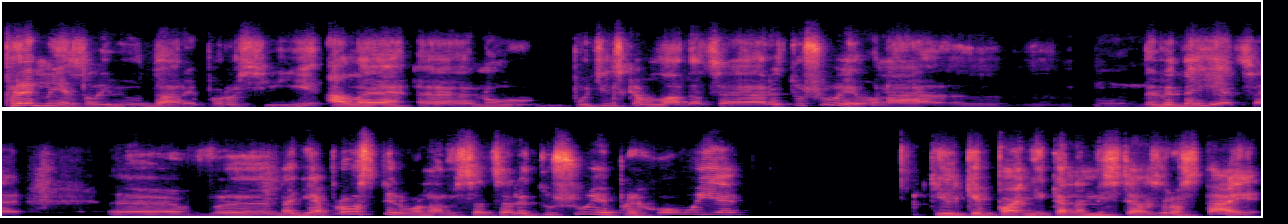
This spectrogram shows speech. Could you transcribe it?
принизливі удари по Росії, але е, ну, путінська влада це ретушує, вона е, ну, не видає це е, в медіапростір, вона все це ретушує, приховує, тільки паніка на місцях зростає.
